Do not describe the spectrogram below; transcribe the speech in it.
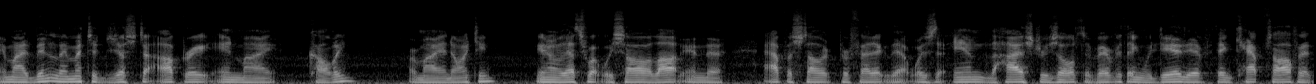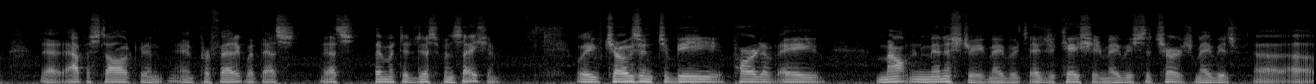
Am I been limited just to operate in my calling or my anointing? You know, that's what we saw a lot in the apostolic prophetic. That was the end, the highest result of everything we did. Everything caps off at that apostolic and, and prophetic, but that's that's limited dispensation. We've chosen to be part of a mountain ministry, maybe it's education, maybe it's the church, maybe it's uh, uh,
